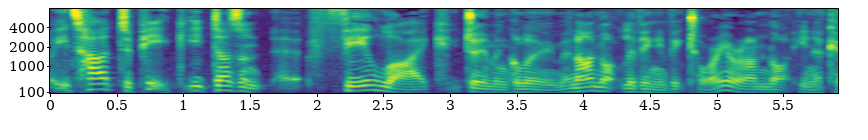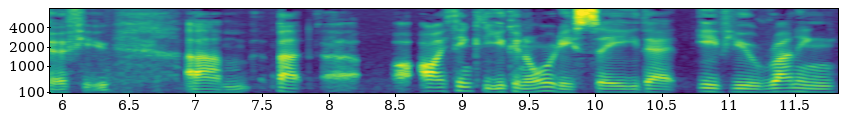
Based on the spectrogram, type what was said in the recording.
it's hard to pick. It doesn't uh, feel like doom and gloom. And I'm not living in Victoria, or I'm not in a curfew. Um, but uh, I think that you can already see that if you're running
